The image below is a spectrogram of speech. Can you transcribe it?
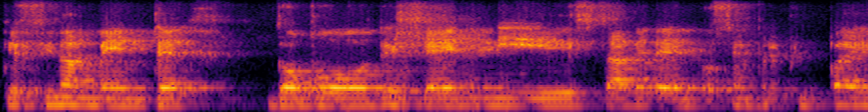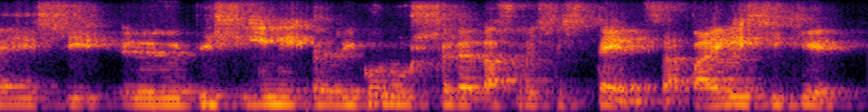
che finalmente dopo decenni sta vedendo sempre più paesi eh, vicini riconoscere la sua esistenza, paesi che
